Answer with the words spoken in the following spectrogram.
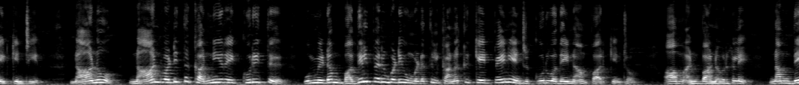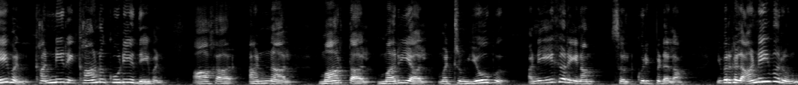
கேட்கின்றீர். நானோ நான் வடித்த கண்ணீரை குறித்து உம்மிடம் பதில் பெறும்படி உம்மிடத்தில் கணக்கு கேட்பேன் என்று கூறுவதை நாம் பார்க்கின்றோம். ஆம் அன்பானவர்களே நம் தேவன் கண்ணீரை காணக்கூடிய தேவன். ஆகார் அன்னால் மார்த்தால் மரியாள் மற்றும் யோபு அநேகரை நாம் சொல் குறிப்பிடலாம். இவர்கள் அனைவரும்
